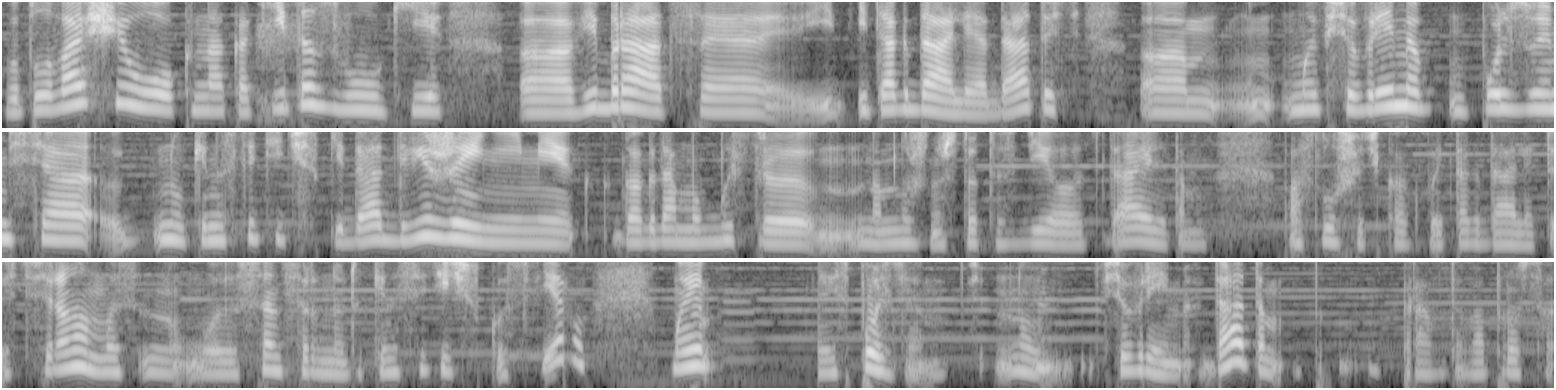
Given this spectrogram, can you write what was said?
выплывающие окна, какие-то звуки, э, вибрация и, и так далее, да, то есть эм, мы все время пользуемся, э, ну, кинестетически, да, движениями, когда мы быстро, нам нужно что-то сделать, да, или там послушать как бы и так далее. То есть все равно мы ну, сенсорную, эту кинестетическую сферу мы используем ну, все время, да, там, правда, вопрос э,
